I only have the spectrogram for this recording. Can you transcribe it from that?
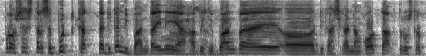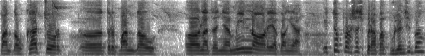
proses tersebut ka- tadi kan dibantai nih ya, habis dibantai eh, dikasih kandang kotak, terus terpantau gacor, eh, terpantau eh, nadanya minor ya bang ya. Itu proses berapa bulan sih bang?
